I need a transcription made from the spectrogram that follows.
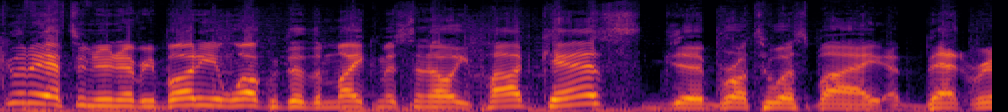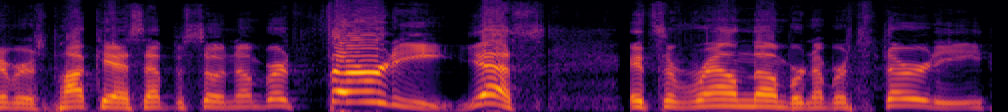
Good afternoon, everybody, and welcome to the Mike Missanelli podcast, uh, brought to us by Bet Rivers Podcast, episode number 30. Yes, it's a round number, number 30,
